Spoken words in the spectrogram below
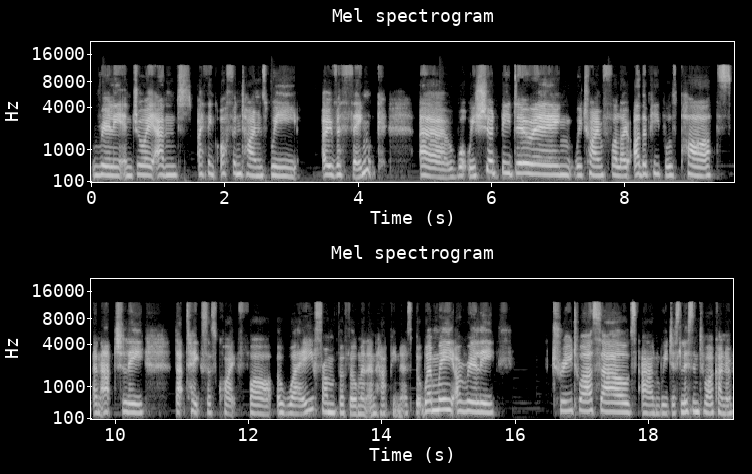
really enjoy. And I think oftentimes we overthink uh, what we should be doing. We try and follow other people's paths, and actually, that takes us quite far away from fulfillment and happiness. But when we are really true to ourselves and we just listen to our kind of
